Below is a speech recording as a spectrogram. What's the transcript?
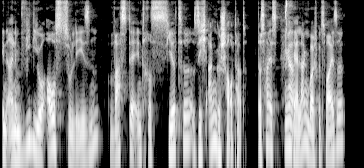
in einem Video auszulesen, was der Interessierte sich angeschaut hat. Das heißt, ja. Herr Lang beispielsweise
